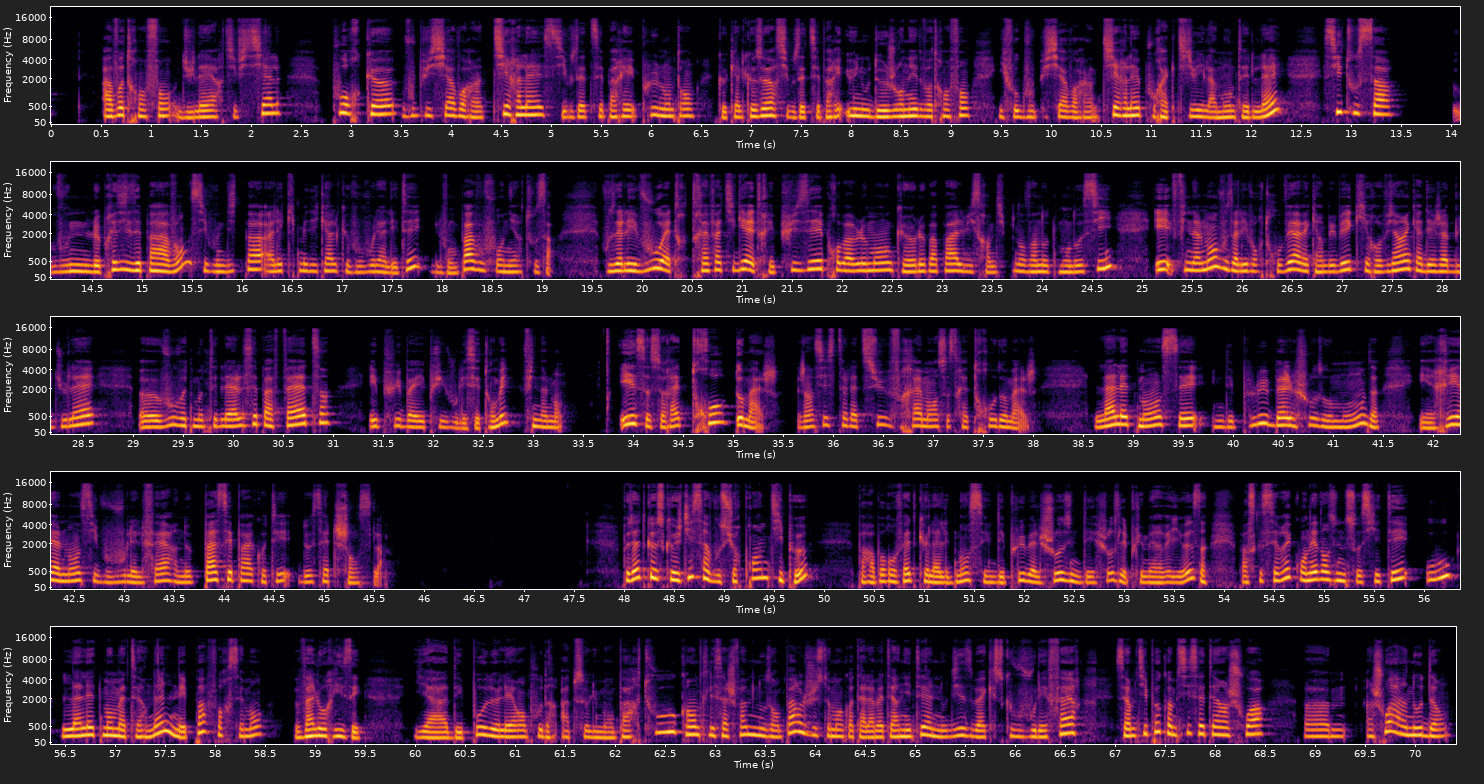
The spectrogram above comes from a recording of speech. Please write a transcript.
à votre enfant du lait artificiel, pour que vous puissiez avoir un tire-lait si vous êtes séparé plus longtemps que quelques heures, si vous êtes séparé une ou deux journées de votre enfant, il faut que vous puissiez avoir un tire-lait pour activer la montée de lait. Si tout ça, vous ne le précisez pas avant, si vous ne dites pas à l'équipe médicale que vous voulez allaiter, ils vont pas vous fournir tout ça. Vous allez vous être très fatigué, être épuisé, probablement que le papa lui sera un petit peu dans un autre monde aussi, et finalement vous allez vous retrouver avec un bébé qui revient, qui a déjà bu du lait, euh, vous votre montée de lait elle s'est pas faite, et puis bah et puis vous laissez tomber finalement. Et ce serait trop dommage. J'insiste là-dessus, vraiment ce serait trop dommage. L'allaitement, c'est une des plus belles choses au monde et réellement, si vous voulez le faire, ne passez pas à côté de cette chance-là. Peut-être que ce que je dis, ça vous surprend un petit peu par rapport au fait que l'allaitement, c'est une des plus belles choses, une des choses les plus merveilleuses, parce que c'est vrai qu'on est dans une société où l'allaitement maternel n'est pas forcément valorisé. Il y a des pots de lait en poudre absolument partout. Quand les sages-femmes nous en parlent, justement, quand à la maternité, elles nous disent bah, qu'est-ce que vous voulez faire, c'est un petit peu comme si c'était un choix, euh, un choix anodin.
